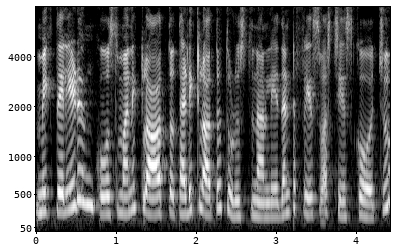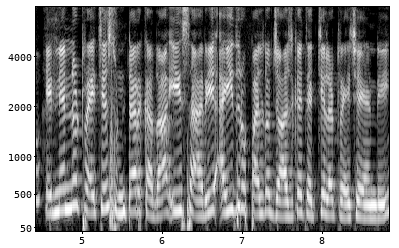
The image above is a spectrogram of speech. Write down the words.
మీకు తెలియడం కోసమని క్లాత్తో తడి క్లాత్తో తుడుస్తున్నాను. లేదంటే ఫేస్ వాష్ చేసుకోవచ్చు. ఎన్నెన్నో ట్రై చేసి ఉంటారు కదా. ఈసారి ఐదు రూపాయలతో జాజికాయ తెచ్చి ఇలా ట్రై చేయండి.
